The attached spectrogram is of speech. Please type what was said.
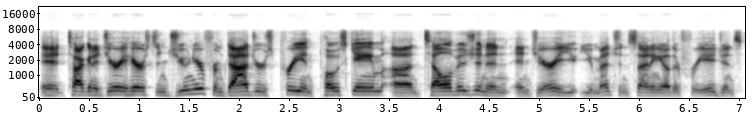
And talking to Jerry Hairston Jr. from Dodgers pre and post game on television. And, and Jerry, you, you, mentioned signing other free agents.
